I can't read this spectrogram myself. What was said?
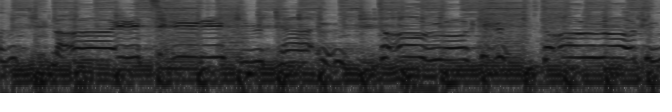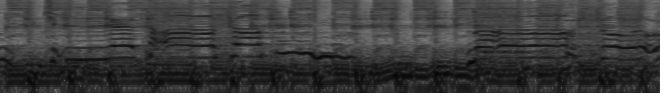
毎日に歌う遠く遠く消えた影の窓の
